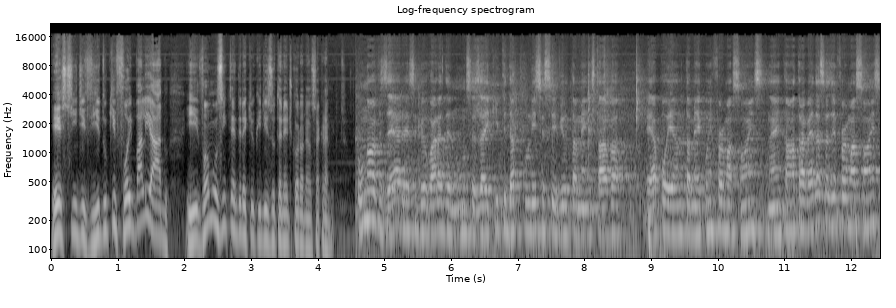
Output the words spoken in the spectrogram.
este indivíduo que foi baleado. E vamos entender aqui o que diz o Tenente Coronel Sacramento. O 90 recebeu várias denúncias, a equipe da Polícia Civil também estava é, apoiando também com informações, né? Então, através dessas informações,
